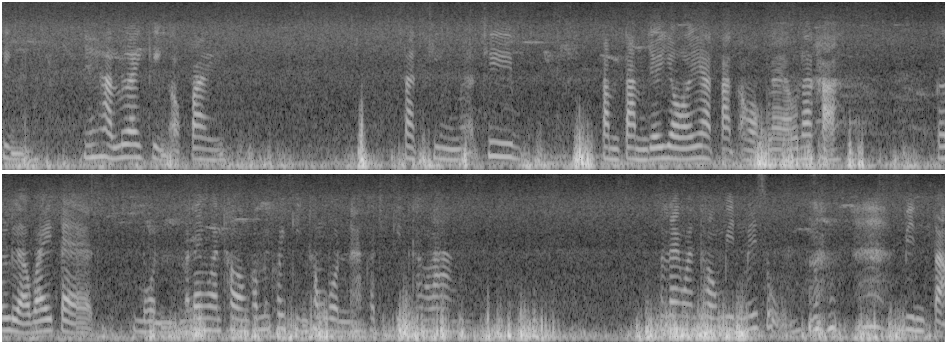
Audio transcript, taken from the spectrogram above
กิ่ง นี่ค่ะเลื่อยกิ่งออกไป ตัดกิ่งที่ต่ำๆย้อยๆอะตัดออกแล้วนะคะ ก็เหลือไว้แต่บนแมลงวันทองเขาไม่ค่อยกินข้างบนนะเขาจะกินข้างล่างแมลงวันทองบินไม่สูง บินต่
